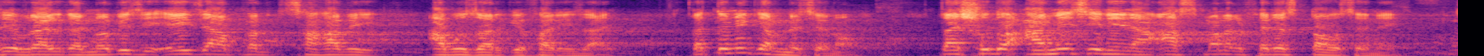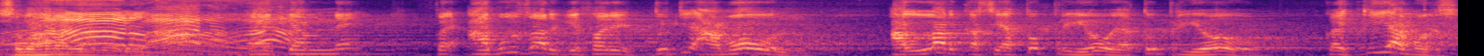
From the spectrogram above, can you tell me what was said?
জেব্রাইল কা নবীজি এই যে আপনার সাহাবী আবুজার গেফারি যায়। তা তুমি কেমনে চেনো? তাই শুধু আমি চিনি না আসমানের ফেরেস্তাও চেনে। তাই কেমনে? তাই আবুজার গেফারি দুটি আমল আল্লাহর কাছে এত প্রিয় এত প্রিয়। কয় কি আমল সে?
